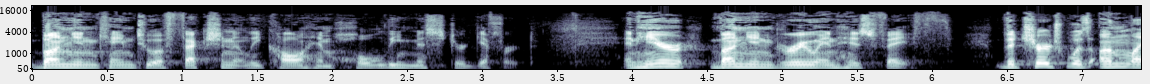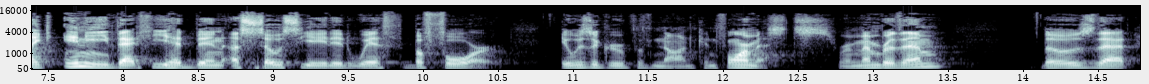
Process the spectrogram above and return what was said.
Bunyan came to affectionately call him Holy Mr. Gifford. And here Bunyan grew in his faith. The church was unlike any that he had been associated with before. It was a group of nonconformists. Remember them? Those that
